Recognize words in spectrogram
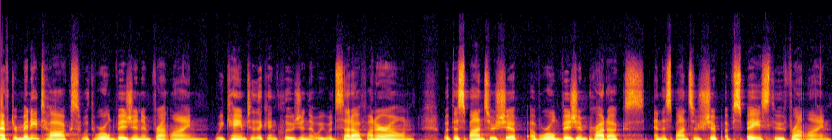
After many talks with World Vision and Frontline, we came to the conclusion that we would set off on our own with the sponsorship of World Vision products and the sponsorship of space through Frontline.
